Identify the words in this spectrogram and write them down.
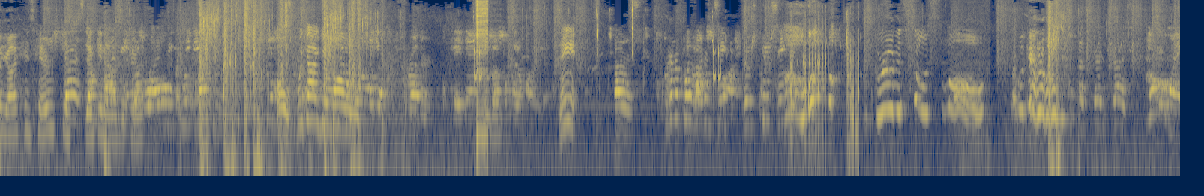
Oh god, his hair is just sticking out of his head. Oh, we gotta get Waluigi. Okay, then there's also Mario. Dang it. Guys, we're gonna play hide and seek. There's two secrets. Groot is so small. Look at him. Guys, guys, guys. Oh my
